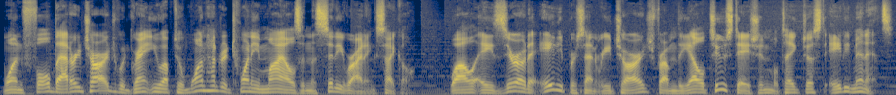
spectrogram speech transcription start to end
One full battery charge would grant you up to 120 miles in the city riding cycle, while a 0 to 80% recharge from the L2 station will take just 80 minutes.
